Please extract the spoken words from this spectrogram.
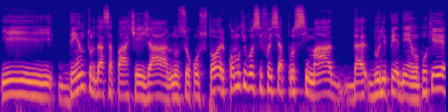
E dentro dessa parte aí já no seu consultório, como que você foi se aproximar da, do lipedema? Porque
